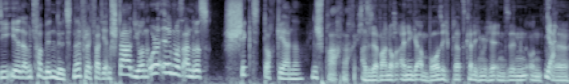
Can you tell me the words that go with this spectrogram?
die ihr damit verbindet, ne? vielleicht wart ihr im Stadion oder irgendwas anderes, schickt doch gerne eine Sprachnachricht. Also da waren noch einige am Borsigplatz, kann ich mich entsinnen. Und, ja, äh,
